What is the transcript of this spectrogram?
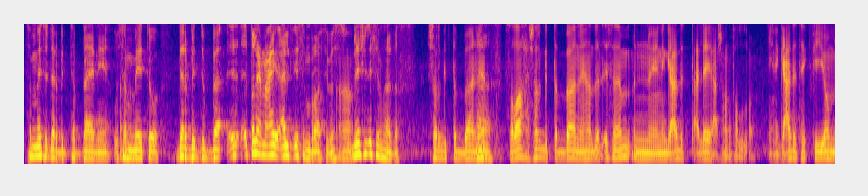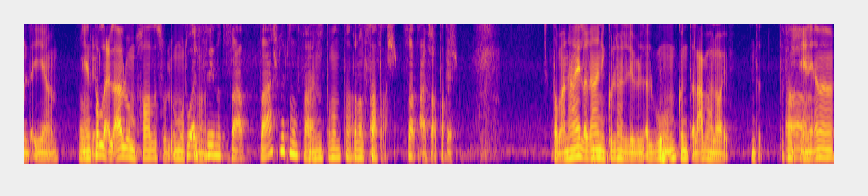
سميته درب التبانة وسميته درب الدباء طلع معي ألف اسم براسي بس آه. ليش الاسم هذا؟ شرق التبانة آه. صراحة شرق التبانة هذا الاسم إنه يعني قعدت عليه عشان أطلعه يعني قعدت هيك في يوم من الأيام يعني أوكي. طلع الألبوم خالص والأمور هو تمام 2019 ولا 18 18 18. 19 19 19 أوكي. طبعا هاي الأغاني كلها اللي بالألبوم كنت ألعبها live أنت تفهم آه. يعني أنا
